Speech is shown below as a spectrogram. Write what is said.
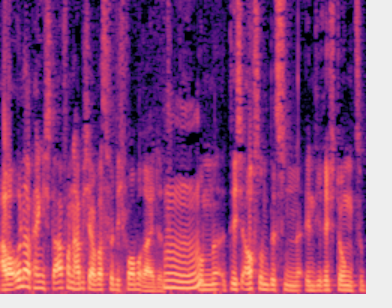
Aber unabhängig davon habe ich ja was für dich vorbereitet, Mhm. um dich auch so ein bisschen in die Richtung zu,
